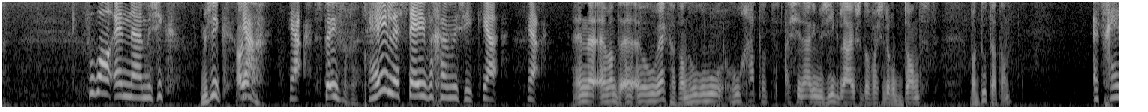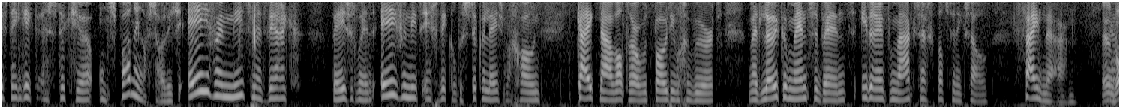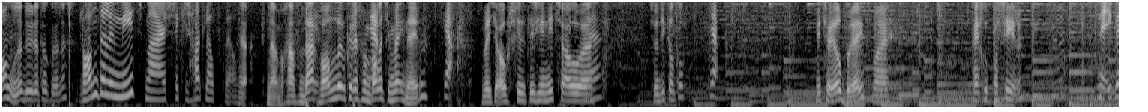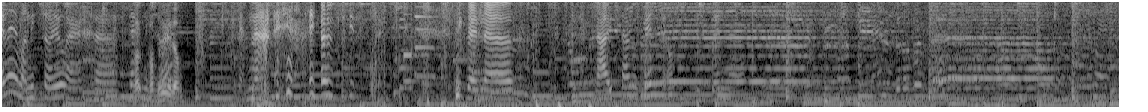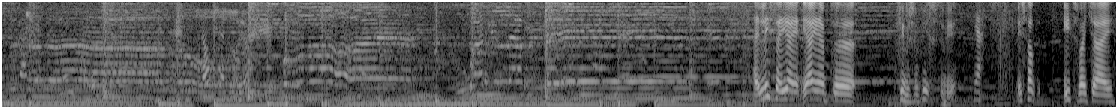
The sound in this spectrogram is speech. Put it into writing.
Voetbal en eh, muziek. Muziek, oh ja, Ja. stevige. Het is hele stevige muziek. Ja. Ja. En, eh, en want, eh, hoe werkt dat dan? Hoe, hoe, hoe gaat dat als je naar die muziek luistert of als je erop danst? Wat doet dat dan? Het geeft denk ik een stukje ontspanning of zo. Dat je even niet met werk bezig bent. Even niet ingewikkelde stukken leest, maar gewoon kijkt naar wat er op het podium gebeurt. Met leuke mensen bent. Iedereen vermaakt zich. Dat vind ik zo fijn daaraan. En Ja. wandelen, doe je dat ook wel eens? Wandelen niet, maar stukjes hardlopen wel. Ja. Nou, we gaan vandaag Yes. wandelen. We kunnen even een Ja. balletje meenemen. Ja. Een beetje overschieten. Het is hier niet zo... eh. Zo die kant op? Ja. Niet zo heel breed, maar... Kan je goed passeren? Nee, ik ben helemaal niet zo heel erg eh technisch Wat, wat doe je dan? Nou, ja, precies. ik ben... eh, nou, ik sta op het middenveld. Dus ik ben... eh, Dat zijn we hoor. Hey Lisa, jij, jij hebt eh, filosofie gestudeerd. Ja. Is dat iets wat jij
